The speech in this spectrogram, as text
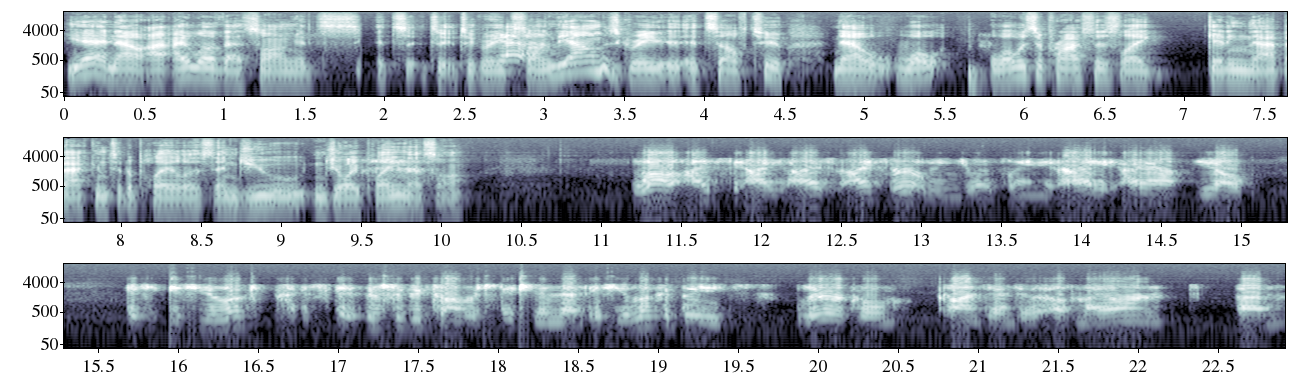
Yeah. Now I, I love that song. It's it's it's, a- it's a great Yeah. song. The album is great itself too. Now, what what was the process like getting that back into the playlist? And do you enjoy playing that song? Well, I, th- I, I, I thoroughly enjoy playing it. I, I have, you know, if, if you look, it's, this is a good conversation in that if you look at the lyrical content of, of my own um,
